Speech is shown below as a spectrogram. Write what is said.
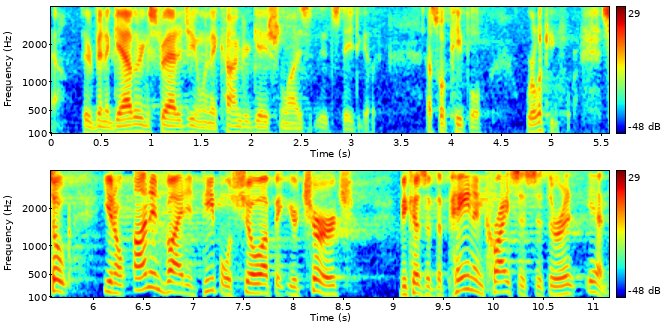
Yeah, there had been a gathering strategy, and when they congregationalized, it stayed together. That's what people were looking for. So, you know, uninvited people show up at your church because of the pain and crisis that they're in.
